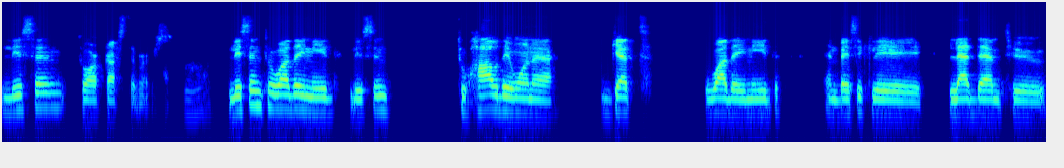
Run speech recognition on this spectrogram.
listen to our customers. Mm-hmm. listen to what they need listen to how they want to get what they need and basically let them to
